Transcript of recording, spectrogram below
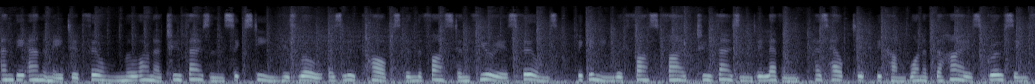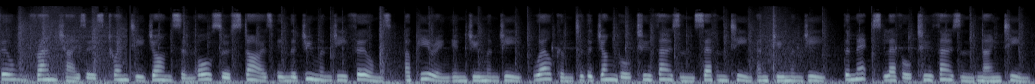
And the animated film Moana 2016 his role as Luke Hobbs in the Fast and Furious films, beginning with Fast 5 2011, has helped it become one of the highest grossing film franchises 20 Johnson also stars in the Jumanji films, appearing in Jumanji, Welcome to the Jungle 2017 and Jumanji, The Next Level 2019,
